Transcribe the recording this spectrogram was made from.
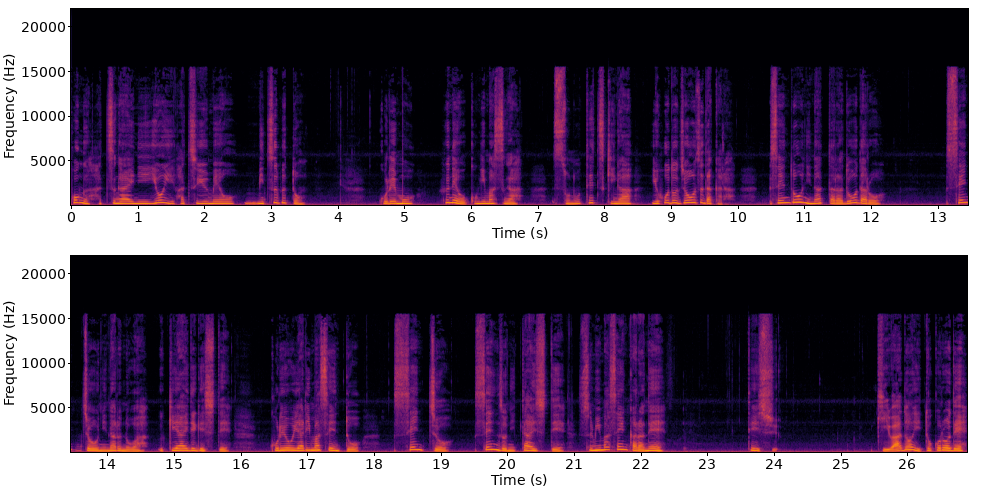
漕ぐ初飼いに良い初夢を三つ布団これも船を漕ぎますがその手つきがよほど上手だから船頭になったらどうだろう船長になるのは請け合いで下してこれをやりませんと船長先祖に対してすみませんからね。亭主際どいところで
